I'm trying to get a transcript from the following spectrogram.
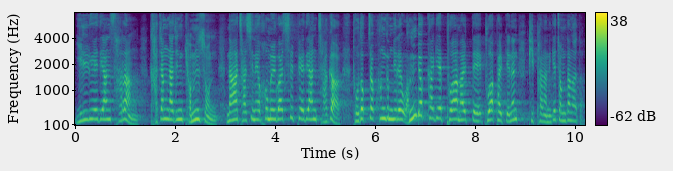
인류에 대한 사랑, 가장 낮은 겸손, 나 자신의 허물과 실패에 대한 자각, 도덕적 황금률에 완벽하게 부합할 때, 부합할 때는 비판하는 게 정당하다.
